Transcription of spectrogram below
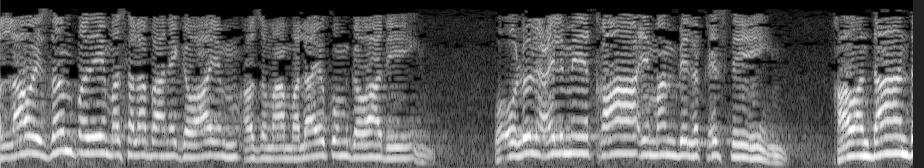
الله زم په دې مسله باندې گوایم او زما ملائکم گواه دي واولو العلم قائما بالقسط خواندان د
